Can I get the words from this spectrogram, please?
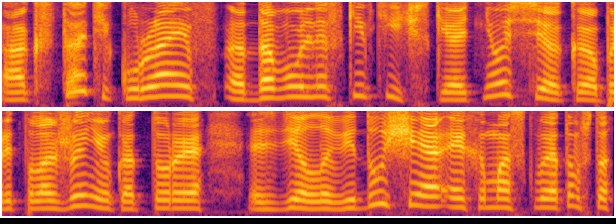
А, кстати, Кураев э, довольно скептически отнесся к предположению, которое сделала ведущая «Эхо Москвы» о том, что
